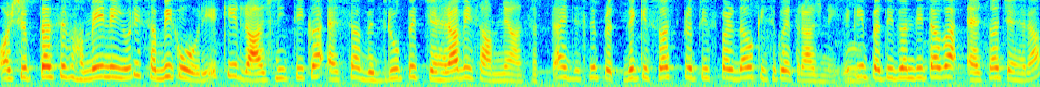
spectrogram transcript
और शुभता सिर्फ़ हमें ही नहीं हो रही सभी को हो रही है कि राजनीति का ऐसा विद्रूपित चेहरा भी सामने आ सकता है जिसमें देखिए स्वस्थ प्रतिस्पर्धा हो किसी को एतराज़ नहीं। लेकिन हम्म। प्रतिद्वंदिता का ऐसा चेहरा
